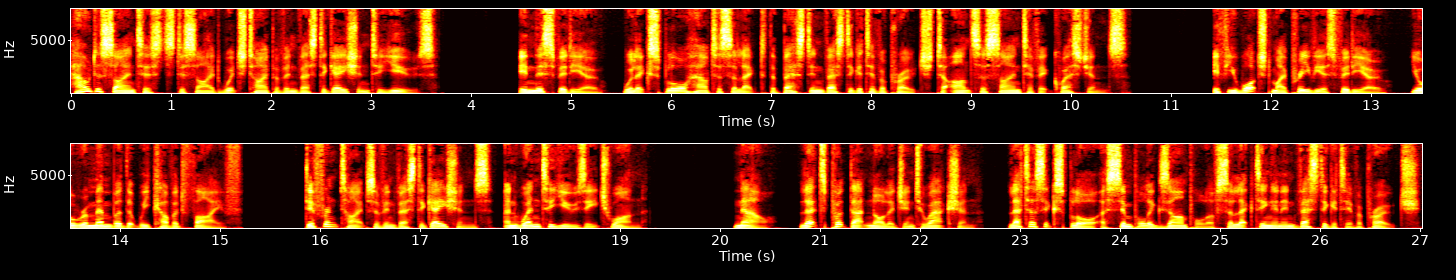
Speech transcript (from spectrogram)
How do scientists decide which type of investigation to use? In this video, we'll explore how to select the best investigative approach to answer scientific questions. If you watched my previous video, you'll remember that we covered five different types of investigations and when to use each one. Now, let's put that knowledge into action. Let us explore a simple example of selecting an investigative approach.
